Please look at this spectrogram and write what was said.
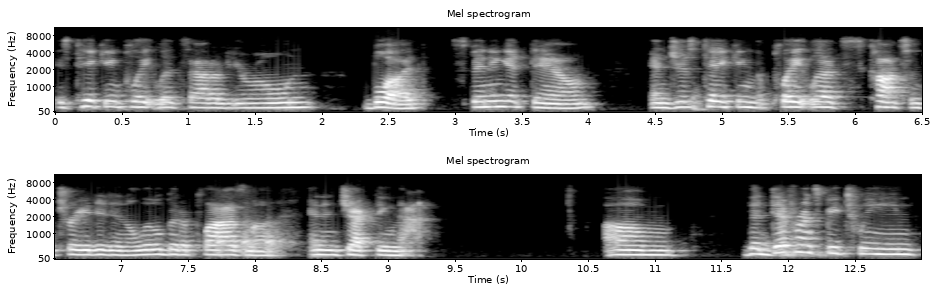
is taking platelets out of your own blood spinning it down, and just taking the platelets concentrated in a little bit of plasma and injecting that. Um, the difference between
